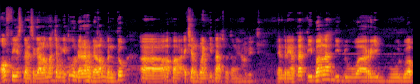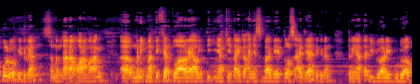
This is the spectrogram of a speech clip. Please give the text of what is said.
office dan segala macam itu udah dalam bentuk eh, apa action plan kita sebetulnya. Dan ternyata tibalah di 2020 gitu kan, sementara orang-orang eh, menikmati virtual reality-nya kita itu hanya sebagai tools aja gitu kan. Ternyata di 2020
